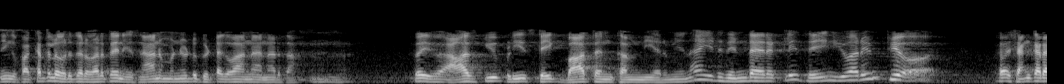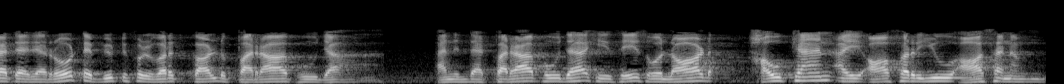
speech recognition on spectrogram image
நீங்க பக்கத்துல ஒருத்தர் வரத்தை நீ ஸ்நானம் பண்ணிட்டு கிட்டக்கு வான்னு அர்த்தம் So if I ask you, please take bath and come near me, na, it is indirectly saying you are impure. So Shankaracharya wrote a beautiful work called Parapuja. And in that Parapuja, he says, Oh Lord, how can I offer you asanam?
